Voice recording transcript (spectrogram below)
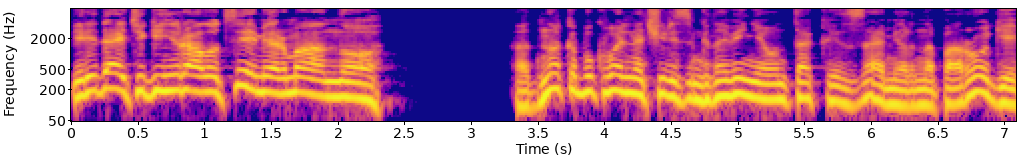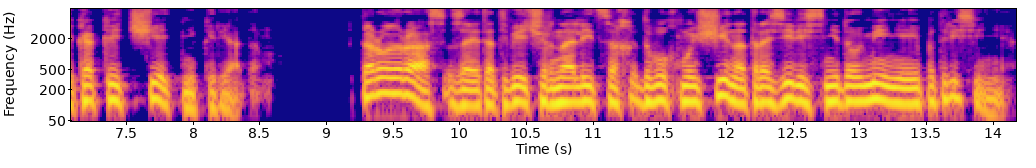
Передайте генералу Циммерманну!» Однако буквально через мгновение он так и замер на пороге, как и четник рядом. Второй раз за этот вечер на лицах двух мужчин отразились недоумение и потрясение.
